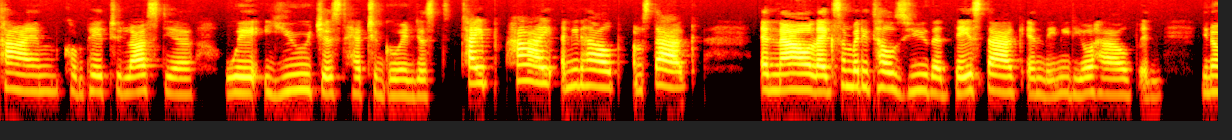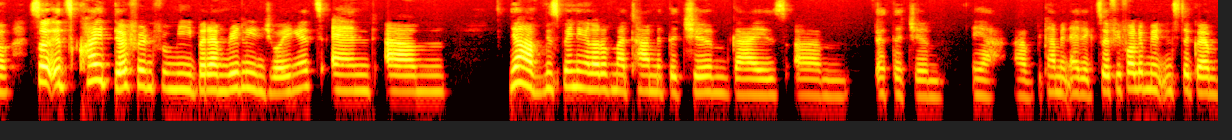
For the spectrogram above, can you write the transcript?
time compared to last year where you just had to go and just type hi i need help. I'm stuck. And now like somebody tells you that they're stuck and they need your help and you know so it's quite different for me but i'm really enjoying it. And um yeah i've been spending a lot of my time at the gym guys um at the gym yeah i've become an addict so if you follow me on instagram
